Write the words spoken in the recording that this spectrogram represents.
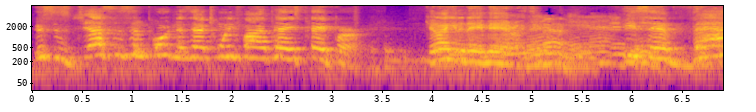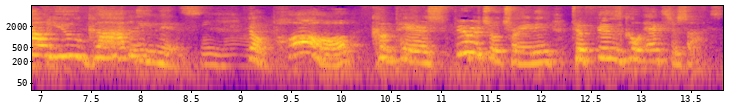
This is just as important as that 25 page paper. Can I get an amen right there? Amen. He said, value godliness. Amen. Now, Paul compares spiritual training to physical exercise.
